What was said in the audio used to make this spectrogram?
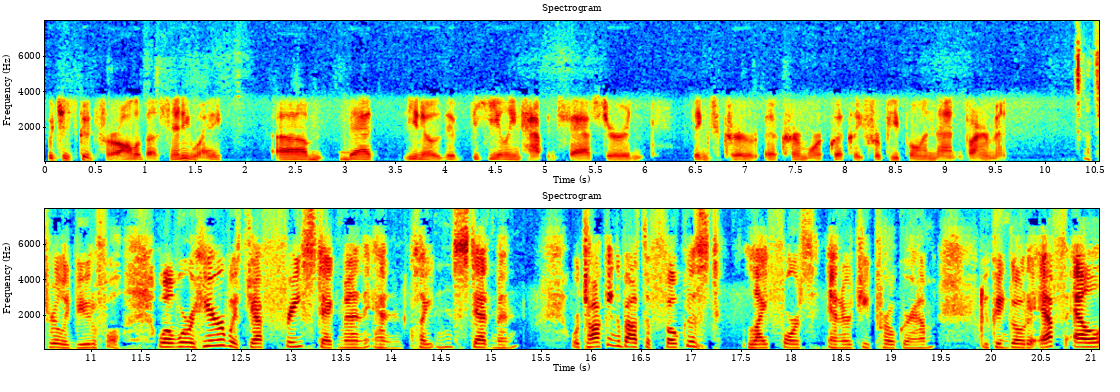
which is good for all of us anyway, um, that you know the, the healing happens faster and things occur occur more quickly for people in that environment. That's really beautiful. Well, we're here with Jeffrey Stegman and Clayton Stedmann. We're talking about the focused Life Force Energy Program. You can go to flfe.net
